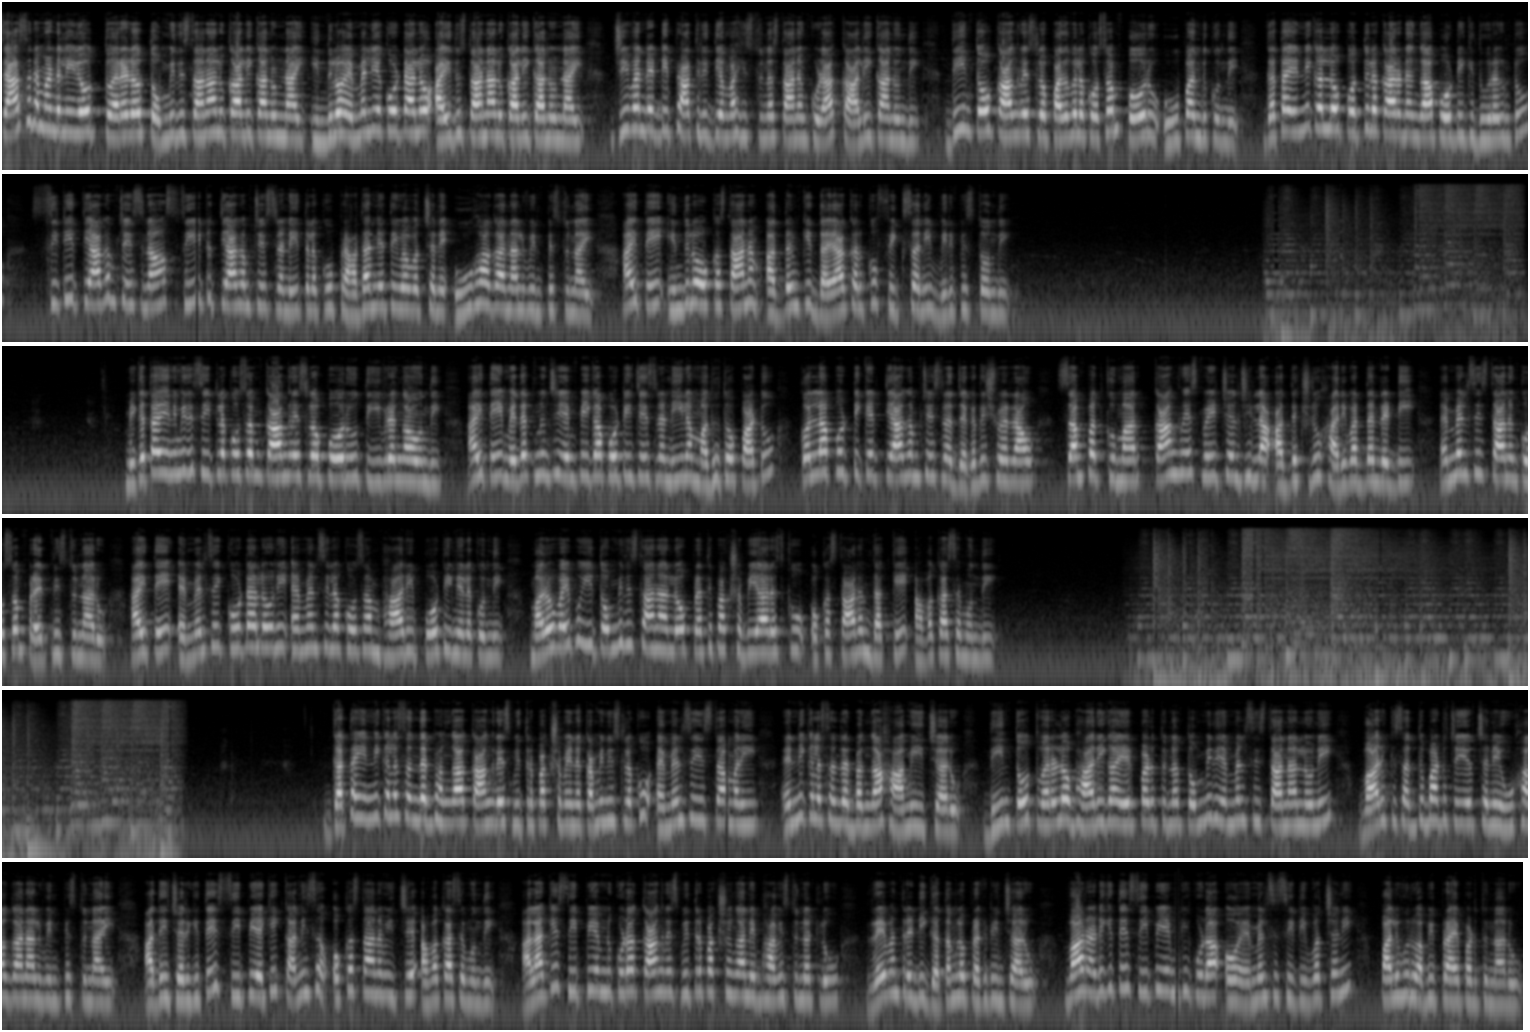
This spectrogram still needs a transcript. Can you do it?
శాసన మండలిలో త్వరలో తొమ్మిది స్థానాలు ఖాళీ కానున్నాయి. ఇందులో ఎమ్మెల్యే కోటాలో ఐదు స్థానాలు ఖాళీ కానున్నాయి. జీవన్ రెడ్డి ప్రాతినిధ్యం వహిస్తున్న స్థానం కూడా ఖాళీ కానుంది. దీంతో కాంగ్రెస్లో పదవుల కోసం పోరు ఊపందుకుంది. గత ఎన్నికల్లో పొత్తుల కారణంగా పోటీకి దూరంటూ సిటీ త్యాగం చేసిన సీటు త్యాగం చేసిన నేతలకు ప్రాధాన్యత ఇవ్వవచ్చనే ఊహాగానాలు వినిపిస్తున్నాయి. అయితే ఇందులో ఒక స్థానం అద్దంకి దయాకర్కు ఫిక్స్ అని వినిపిస్తోంది. మిగతా ఎనిమిది సీట్ల కోసం కాంగ్రెస్లో పోరు తీవ్రంగా ఉంది. అయితే మెదక్ నుంచి ఎంపీగా పోటీ చేసిన నీలం మధుతో పాటు కొల్లాపూర్ టికెట్ త్యాగం చేసిన జగదీశ్వరరావు సంపత్ కుమార్ కాంగ్రెస్ మేడ్చల్ జిల్లా అధ్యక్షుడు హరివర్ధన్ రెడ్డి ఎమ్మెల్సీ స్థానం కోసం ప్రయత్నిస్తున్నారు. అయితే ఎమ్మెల్సీ కోటాలోని ఎమ్మెల్సీల కోసం భారీ పోటీ నెలకొంది. మరోవైపు ఈ తొమ్మిది స్థానాల్లో ప్రతిపక్ష బీఆర్ఎస్కు ఒక స్థానం దక్కే అవకాశం ఉంది గత ఎన్నికల సందర్భంగా కాంగ్రెస్ మిత్రపక్షమైన కమ్యూనిస్టులకు ఎమ్మెల్సీ ఇస్తామని ఎన్నికల సందర్భంగా హామీ ఇచ్చారు. దీంతో త్వరలో భారీగా ఏర్పడుతున్న తొమ్మిది ఎమ్మెల్సీ స్థానాల్లోనే వారికి సర్దుబాటు చేయొచ్చనే ఊహాగానాలు వినిపిస్తున్నాయి. అదే జరిగితే సిపిఐకి కనీసం ఒక స్థానం ఇచ్చే అవకాశం ఉంది. అలాగే సిపిఎం ను కూడా కాంగ్రెస్ మిత్రపక్షంగానే భావిస్తున్నట్లు రేవంత్ రెడ్డి గతంలో ప్రకటించారు. వారు అడిగితే సిపిఎంకి కూడా ఓ ఎమ్మెల్సీ సీట్ ఇవ్వచ్చని పలువురు అభిప్రాయపడుతున్నారు.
